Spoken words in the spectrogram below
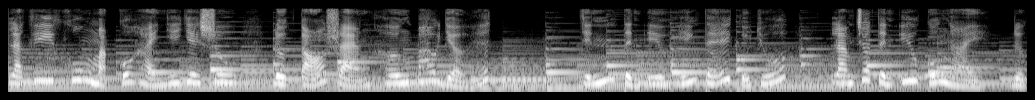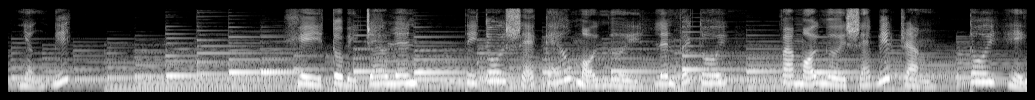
là khi khuôn mặt của hài nhi Giêsu được tỏ rạng hơn bao giờ hết. Chính tình yêu hiến tế của Chúa làm cho tình yêu của Ngài được nhận biết. Khi tôi bị treo lên thì tôi sẽ kéo mọi người lên với tôi và mọi người sẽ biết rằng tôi hiện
